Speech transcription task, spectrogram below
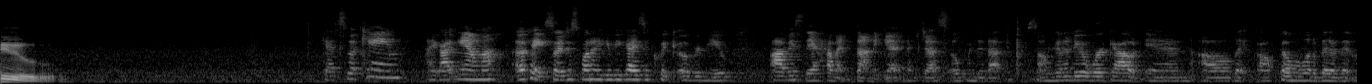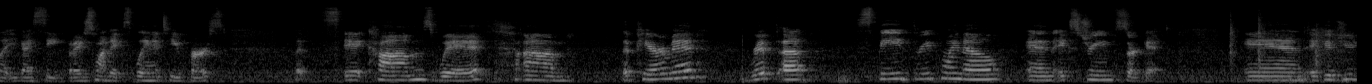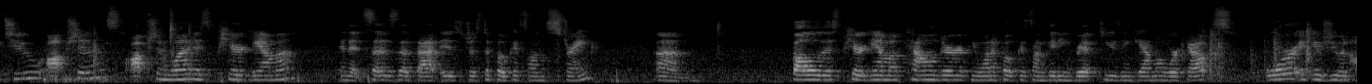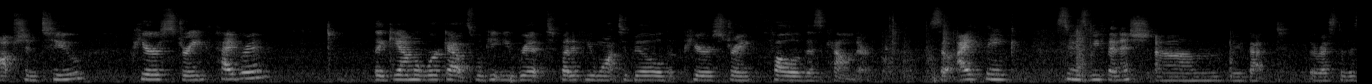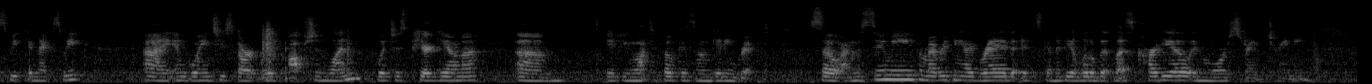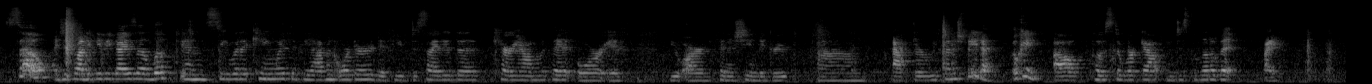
Two. Guess what came? I got Gamma. Okay, so I just wanted to give you guys a quick overview. Obviously, I haven't done it yet. I just opened it up. So I'm going to do a workout and I'll, let, I'll film a little bit of it and let you guys see. But I just wanted to explain it to you first. Let's, it comes with um, the Pyramid, Ripped Up, Speed 3.0, and Extreme Circuit. And it gives you two options. Option one is Pure Gamma, and it says that that is just a focus on strength. Um, follow this Pure Gamma calendar if you want to focus on getting ripped using Gamma workouts. Or it gives you an option two, Pure Strength Hybrid. The Gamma workouts will get you ripped, but if you want to build pure strength, follow this calendar. So I think as soon as we finish, um, we've got the rest of this week and next week. I am going to start with option one, which is pure gamma, um, if you want to focus on getting ripped. So I'm assuming from everything I've read, it's going to be a little bit less cardio and more strength training. So I just wanted to give you guys a look and see what it came with if you haven't ordered, if you've decided to carry on with it, or if you are finishing the group um, after we finish beta. Okay, I'll post a workout in just a little bit. Bye.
